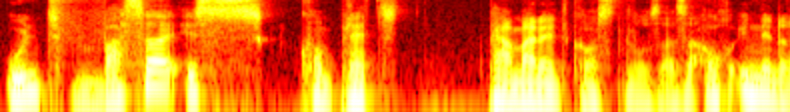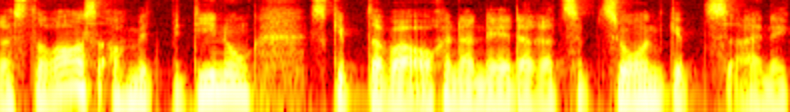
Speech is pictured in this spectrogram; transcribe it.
Und Wasser ist komplett permanent kostenlos. Also auch in den Restaurants, auch mit Bedienung. Es gibt aber auch in der Nähe der Rezeption gibt eine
